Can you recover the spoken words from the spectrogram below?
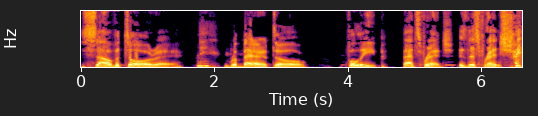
Salvatore, Roberto, Philippe. That's French. Is this French?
